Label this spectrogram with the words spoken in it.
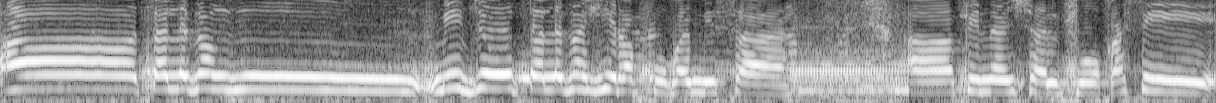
ah, talagang medyo talagang hirap po kami sa ah, financial po kasi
